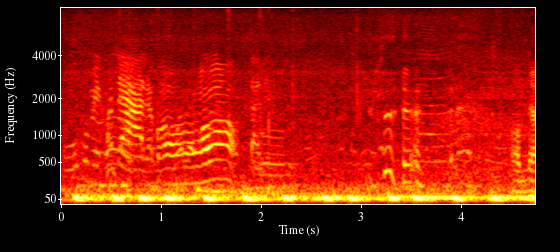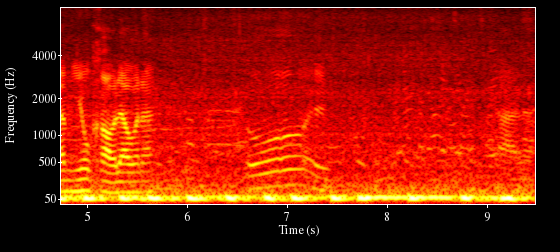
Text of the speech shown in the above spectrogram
โอ้ก็เป็นพระดาละบอแต่นี่ออมยำหิวเข่าแล้วนะ โอ้ยตายแล้ว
